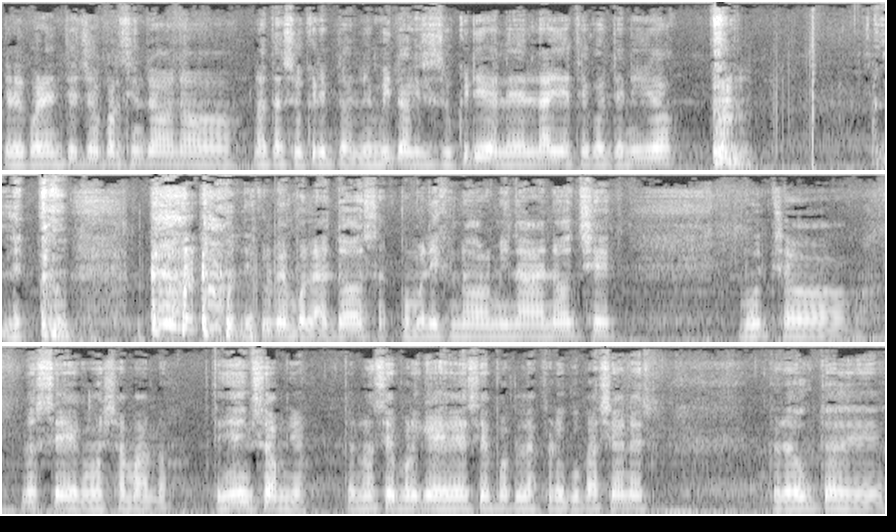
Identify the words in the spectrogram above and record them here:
y el 48% no, no está suscripto. Le invito a que se suscriba, le den like a este contenido. Disculpen por las dos, como le dije, no dormí nada anoche, mucho, no sé cómo llamarlo. Tenía insomnio, pero no sé por qué, debe ser por las preocupaciones producto de,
